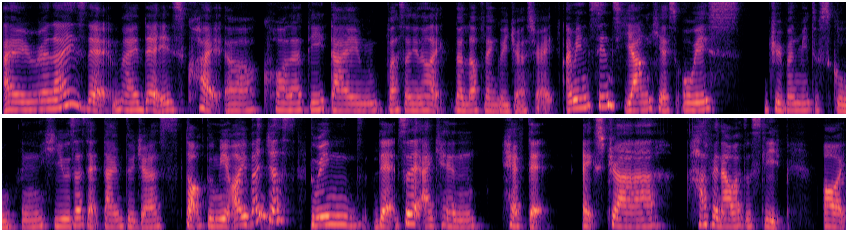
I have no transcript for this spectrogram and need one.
I realized that my dad is quite a quality time person, you know, like the love languages, right? I mean, since young, he has always driven me to school and he uses that time to just talk to me or even just doing that so that I can have that extra half an hour to sleep. Or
